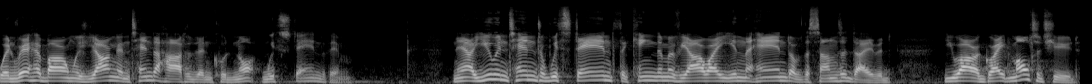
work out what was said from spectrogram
when Rehoboam was young and tender hearted and could not withstand them. Now you intend to withstand the kingdom of Yahweh in the hand of the sons of David. You are a great multitude,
